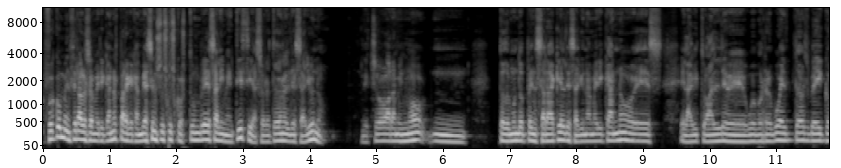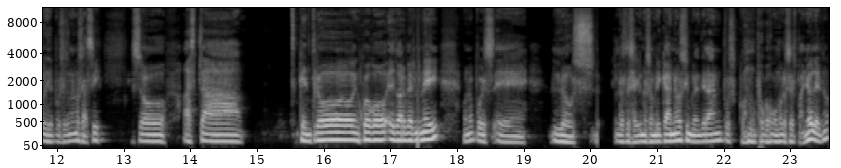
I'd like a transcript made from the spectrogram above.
fue convencer a los americanos para que cambiasen sus costumbres alimenticias, sobre todo en el desayuno. De hecho, ahora mismo mm, todo el mundo pensará que el desayuno americano es el habitual de huevos revueltos, bacon, y pues eso no es así. Eso hasta que entró en juego Edward Bernay, bueno, pues eh, los, los desayunos americanos simplemente eran pues como un poco como los españoles, ¿no?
